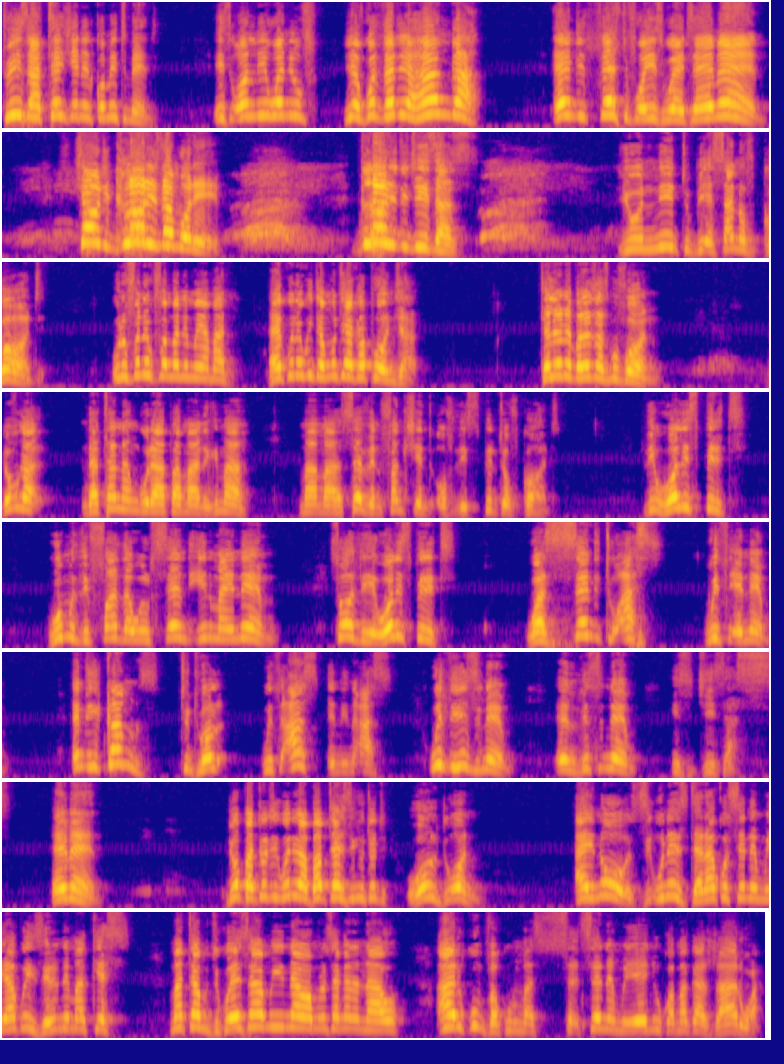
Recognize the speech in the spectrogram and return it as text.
to his attention and commitment? It's only when you've, you have got that hunger and thirst for his words. Amen. amen. Shout glory, somebody. Glory to Jesus. You need to be a son of God. unofanira kufamba nemweya mani haikona kuita mota yakaponja let us move on ndofunga ndatsanangura apa mani ngima ma, ma seven functions of the spirit of god the holy spirit whom the father will send in my name. So the holy spirit was sent to us with a name. And he comes to dwell with us and in us with his name. And this name is jesus. Amen. Ndio patoti when you are baptizing you toti hold on. I know une zita rako senemu yako izere nemakesi matambudziko ese amuinawo munosangana nawo ari kubva kumasenemu yenyu kwamakazvarwa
